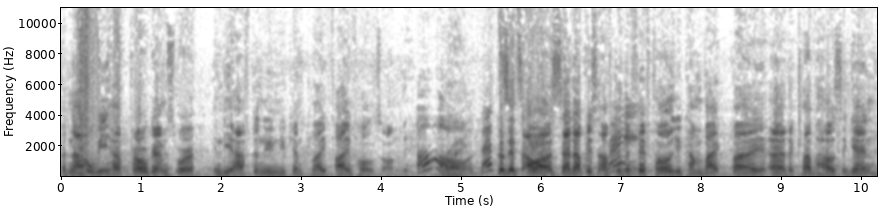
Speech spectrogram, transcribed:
But now we have programs where in the afternoon you can play five holes only. oh, Right. that's Because it's our setup is after the fifth hole, you come back by uh, the clubhouse again,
